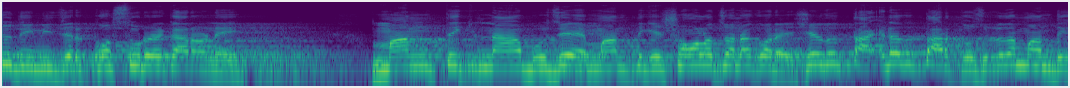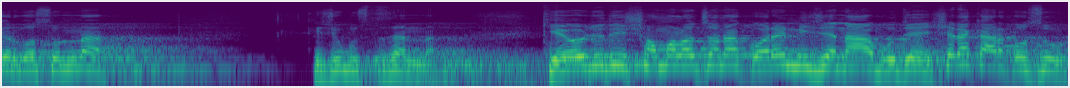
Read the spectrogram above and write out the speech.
যদি নিজের কসুরের কারণে মান্তিক না বুঝে মান্তিকের সমালোচনা করে, সে তো এটা তো তার কসুর, এটা মান্তিকের কসুর না। কিছু বুঝতেছেন না? কেউ যদি সমালোচনা করে, নিজে না বুঝে, সেটা কার কসুর?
